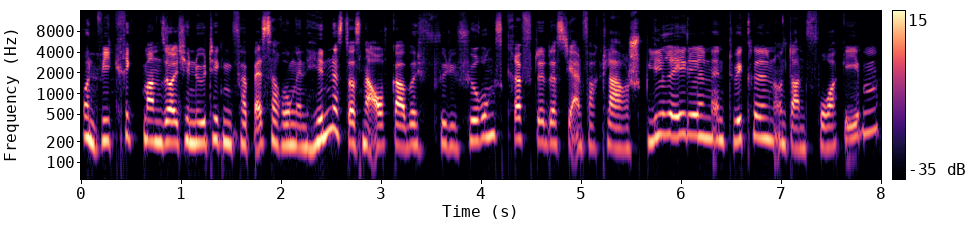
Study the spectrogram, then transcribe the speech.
Und wie kriegt man solche nötigen Verbesserungen hin? Ist das eine Aufgabe für die Führungskräfte, dass die einfach klare Spielregeln entwickeln und dann vorgeben?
